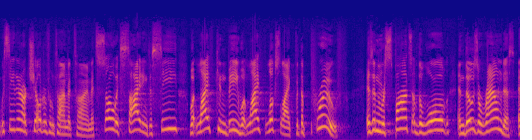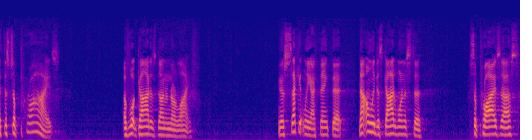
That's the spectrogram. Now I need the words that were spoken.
we see it in our children from time to time. It's so exciting to see what life can be, what life looks like, but the proof is in the response of the world and those around us at the surprise of what God has done in our life. You know, secondly, I think that not only does God want us to surprise us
